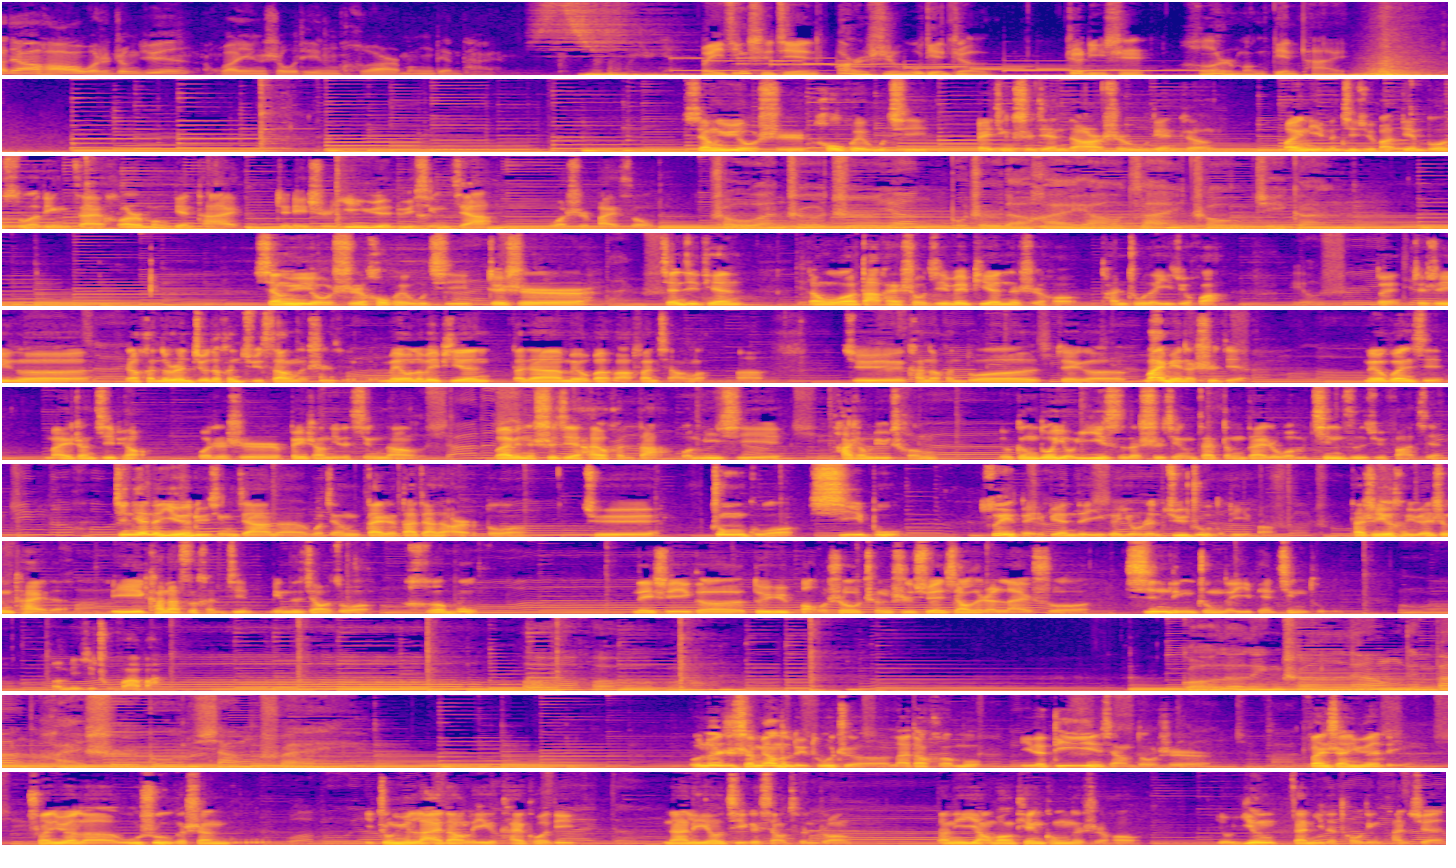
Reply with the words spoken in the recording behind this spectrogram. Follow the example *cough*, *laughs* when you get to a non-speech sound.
大家好，我是郑钧，欢迎收听荷尔蒙电台。北京时间二十五点整，这里是荷尔蒙电台。相遇有时，后会无期。北京时间的二十五点整，欢迎你们继续把电波锁定在荷尔蒙电台，这里是音乐旅行家，我是白松。抽完这支烟，不知道还要再抽几根。相遇有时，后会无期。这是前几天，当我打开手机 VPN 的时候弹出的一句话。对，这是一个让很多人觉得很沮丧的事情。没有了 VPN，大家没有办法翻墙了啊，去看到很多这个外面的世界。没有关系，买一张机票，或者是背上你的行囊，外面的世界还有很大，我们一起踏上旅程，有更多有意思的事情在等待着我们亲自去发现。今天的音乐旅行家呢，我将带着大家的耳朵去中国西部。最北边的一个有人居住的地方，它是一个很原生态的，离喀纳斯很近，名字叫做禾木。那是一个对于饱受城市喧嚣的人来说，心灵中的一片净土。我们一起出发吧。过了凌晨两点半，还是不想睡。无论是什么样的旅途者来到禾木，你的第一印象都是翻山越岭，穿越了无数个山谷，你终于来到了一个开阔地，那里有几个小村庄。当你仰望天空的时候，有鹰在你的头顶盘旋。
